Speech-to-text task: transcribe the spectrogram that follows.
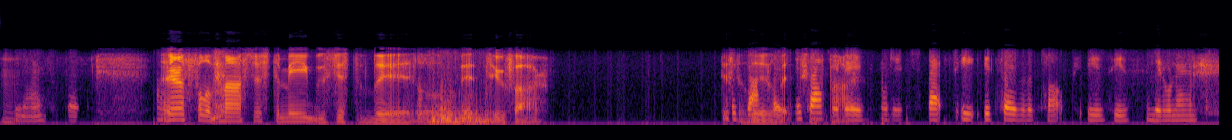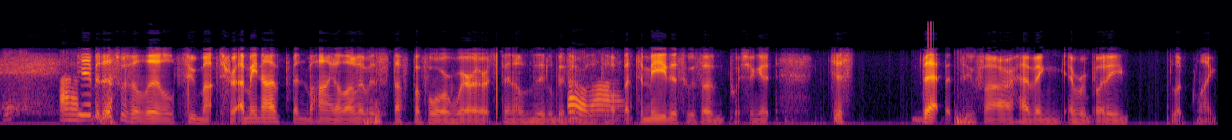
hmm. you know. But An Earth um, full of masters to me was just a little bit too far. Just exactly, a little bit it's too after far. Dave what it's that's it, it's over the top is his middle name. Um, yeah, but this was a little too much. For, I mean, I've been behind a lot of his stuff before where it's been a little bit Oh, over the top, but to me, this was uh, pushing it just that bit too far, having everybody look like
